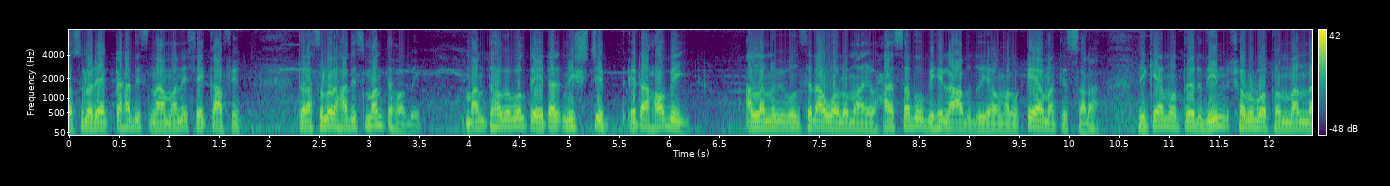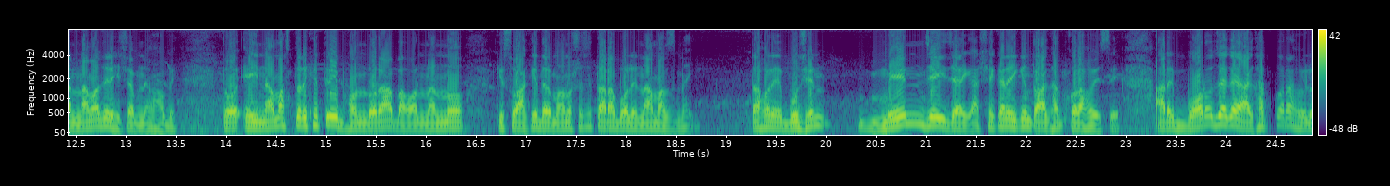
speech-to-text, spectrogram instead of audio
রাসুলের একটা হাদিস না মানে সে কাফের। তো রাসুলের হাদিস মানতে হবে। মানতে হবে বলতে এটা নিশ্চিত, এটা হবেই। আল্লাহ নবী বলছেন আউআলমায় হাসাবু বিহিল আবদুয়ামাল কেয়ামাতিস সালা যে কেয়ামতের দিন সর্বপ্রথম বান্দার নামাজের হিসাব নেওয়া হবে। তো এই নামাজটার ক্ষেত্রেই ভণ্ডরা বা অন্যান্য কিছু আকিদার মানুষ আছে, তারা বলে নামাজ নাই। তাহলে বুঝেন, মেন যেই জায়গা, সেখানেই কিন্তু আঘাত করা হয়েছে। আর বড় জায়গায় আঘাত করা হইল,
